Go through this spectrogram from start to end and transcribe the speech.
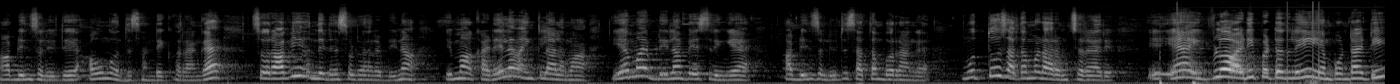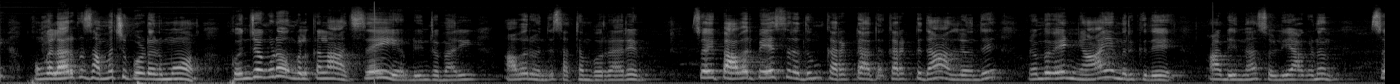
அப்படின்னு சொல்லிட்டு அவங்க வந்து சண்டைக்கு வராங்க ஸோ ரவி வந்து என்ன சொல்கிறாரு அப்படின்னா ஏம்மா கடையில் வாங்கிக்கலாம்மா ஏம்மா இப்படிலாம் பேசுகிறீங்க அப்படின்னு சொல்லிட்டு சத்தம் போடுறாங்க. முத்து சத்தம் போட ஆரம்பிச்சிடறாரு. ஏன் இவ்வளோ அடிப்பட்டதுலேயும் என் பொண்டாட்டி உங்கள் எல்லாருக்கும் சமைச்சு போடணுமோ? கொஞ்சம் கூட உங்களுக்கெல்லாம் செய் அப்படின்ற மாதிரி அவர் வந்து சத்தம் போடுறாரு. ஸோ இப்போ அவர் பேசுகிறதும் கரெக்டாக தான் கரெக்டு தான். அதில் வந்து ரொம்பவே நியாயம் இருக்குது அப்படின்னு தான் சொல்லி ஆகணும். ஸோ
